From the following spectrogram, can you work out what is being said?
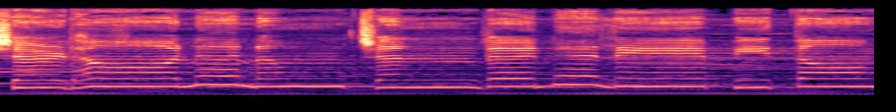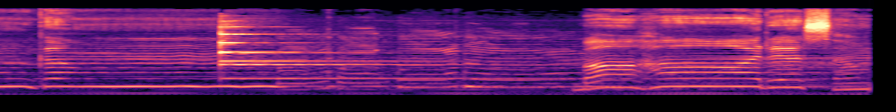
षडाननं चन्दनलेपिताङ्गम्। महारसं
